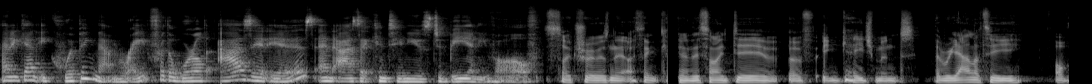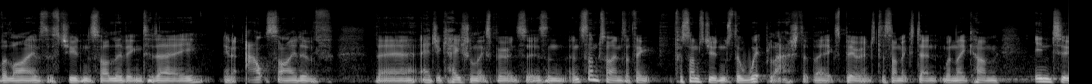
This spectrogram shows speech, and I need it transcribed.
and again, equipping them, right, for the world as it is and as it continues to be and evolve. So true, isn't it? I think you know, this idea of engagement, the reality of the lives that students are living today, you know, outside of their educational experiences. And, and sometimes I think for some students, the whiplash that they experience to some extent when they come into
